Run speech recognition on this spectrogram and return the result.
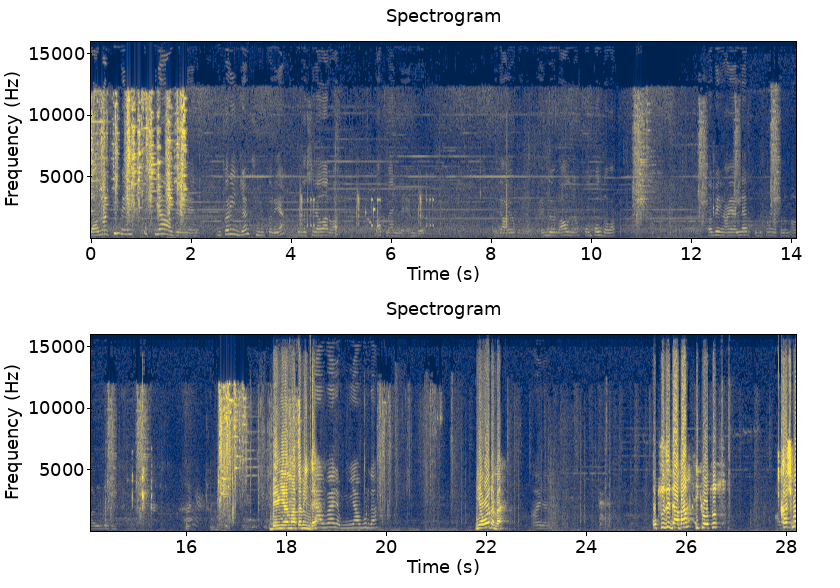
Dalmak değil benim işte silah alacağım yani. Yukarı ineceğim şu yukarıya. Burada silahlar var. Bak mermi M4. Bir daha yok öyle. M4 alacağım. Pompalı da var. Tabii hayaller kurduk ama bakalım alabileceğiz mi? Benim yanıma adam indi. Ya böyle ya burada. Niye orada mı? Aynen. 37 adam, 2.30. Kaçma.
